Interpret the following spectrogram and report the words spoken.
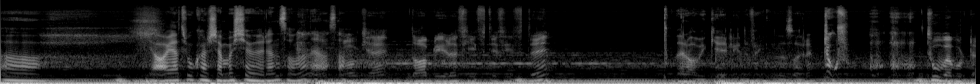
Åh. Ja, jeg tror kanskje jeg må kjøre en sånn en, Ja, altså. Ok, da blir det 50-50. Der har vi ikke lydeffektene, dessverre. Tjoks! To er borte.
